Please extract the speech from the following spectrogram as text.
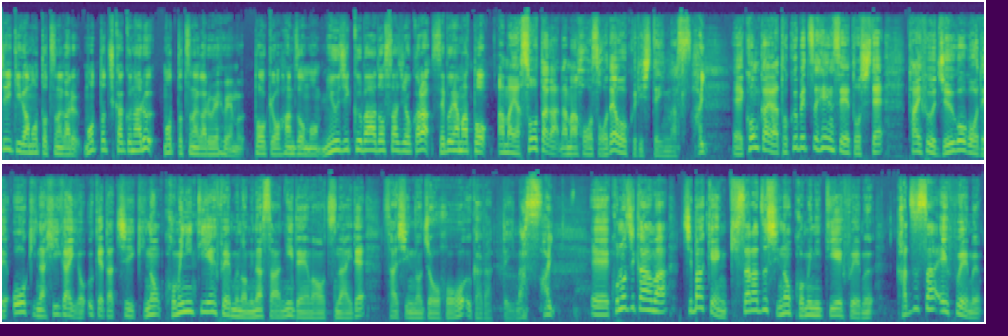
地域がもっとつながるもっと近くなるもっとつながる FM 東京半蔵門ミュージックバードスタジオからセブ山と天谷聡太が生放送でお送りしています。はい。えー今回は特別編成として台風15号で大きな被害を受けた地域のコミュニティ FM の皆さんに電話をつないで最新の情報を伺っています。はい。えーこの時間は千葉県木更津市のコミュニティ FM かずさ FM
